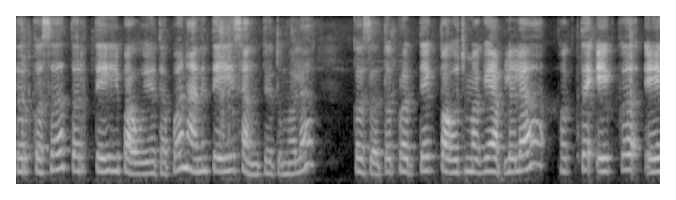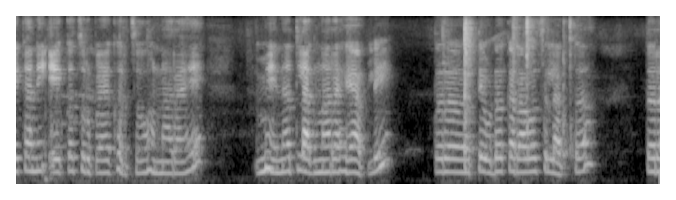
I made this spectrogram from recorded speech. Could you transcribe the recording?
तर कसं? तर तेही पाहूयात आपण आणि तेही सांगते तुम्हाला कसं? तर प्रत्येक पाऊचमागे आपल्याला फक्त एक एक आणि एकच रुपया खर्च होणार आहे. मेहनत लागणार आहे आपली. तर तेवढं करावंच लागतं. तर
